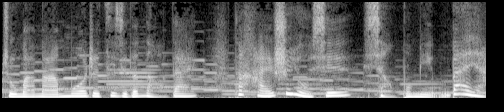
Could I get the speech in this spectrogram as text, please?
猪妈妈摸着自己的脑袋，她还是有些想不明白呀。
